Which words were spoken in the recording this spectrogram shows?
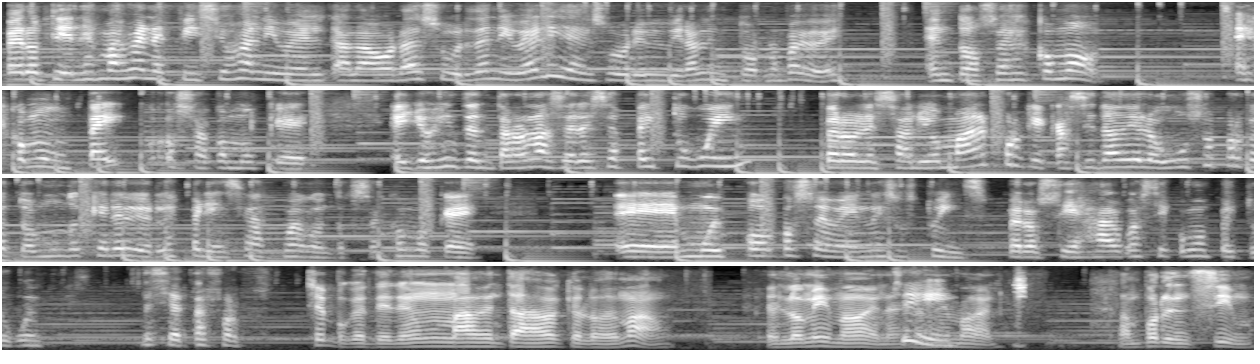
pero tienes más beneficios a nivel a la hora de subir de nivel y de sobrevivir al entorno PvP. Entonces es como es como un pay, o sea, como que ellos intentaron hacer ese pay to win, pero les salió mal porque casi nadie lo usa porque todo el mundo quiere vivir la experiencia del juego. Entonces como que eh, muy poco se ven esos twins, pero sí es algo así como pay to win, pues, de cierta forma. Sí, porque tienen más ventaja que los demás. Es lo mismo, es Sí. la misma vaina. Están por encima.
